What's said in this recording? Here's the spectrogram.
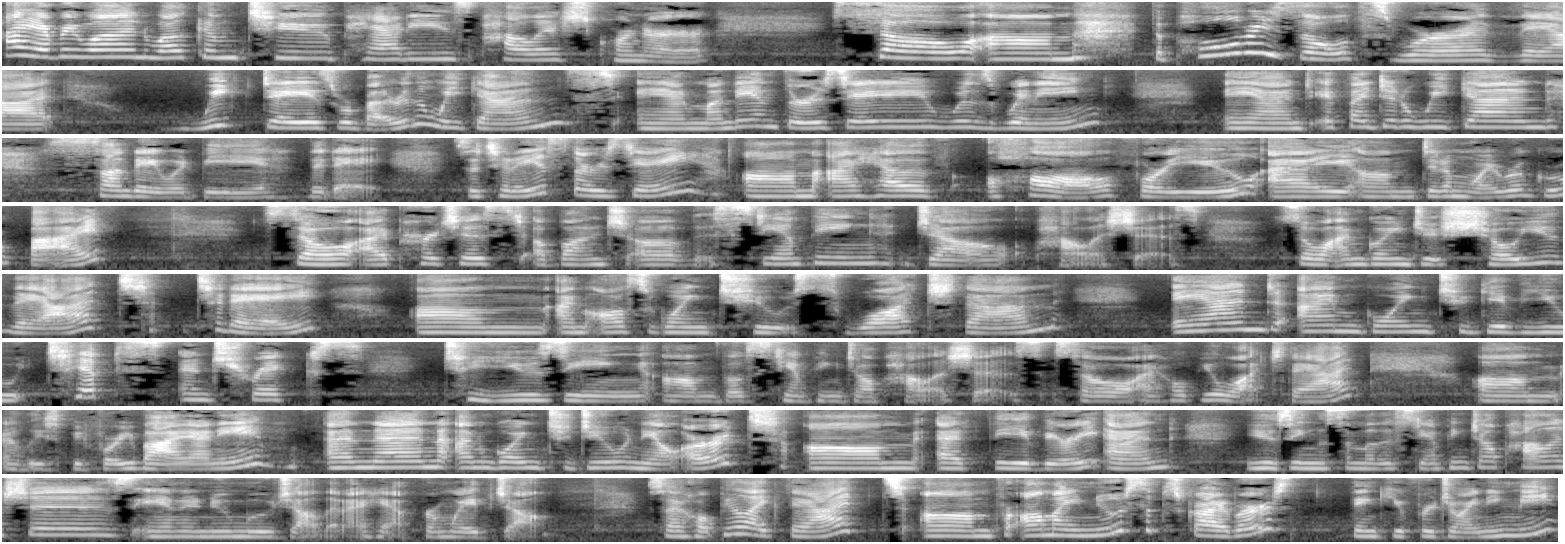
Hi everyone, welcome to Pattie's Polish Corner. So um, the poll results were that weekdays were better than weekends and Monday and Thursday was winning and if I did a weekend, Sunday would be the day. So today is Thursday. Um, I have a haul for you. I um, did a Moyra group buy. So I purchased a bunch of stamping gel polishes. So I'm going to show you that today. Um, I'm also going to swatch them and I'm going to give you tips and tricks to using um, those stamping gel polishes. So I hope you watch that, um, at least before you buy any. And then I'm going to do nail art um, at the very end using some of the stamping gel polishes and a new Mood Gel that I have from Wave Gel. So I hope you like that. Um, for all my new subscribers, thank you for joining me.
